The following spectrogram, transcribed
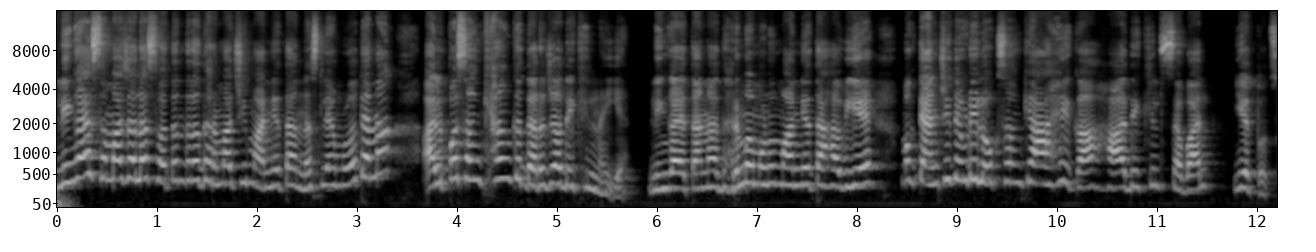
लिंगायत समाजाला स्वतंत्र धर्माची मान्यता नसल्यामुळं त्यांना अल्पसंख्याक दर्जा देखील नाहीये. लिंगायतांना धर्म म्हणून मान्यता हवी आहे. मग त्यांची तेवढी लोकसंख्या आहे का? हा देखील सवाल येतोच.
